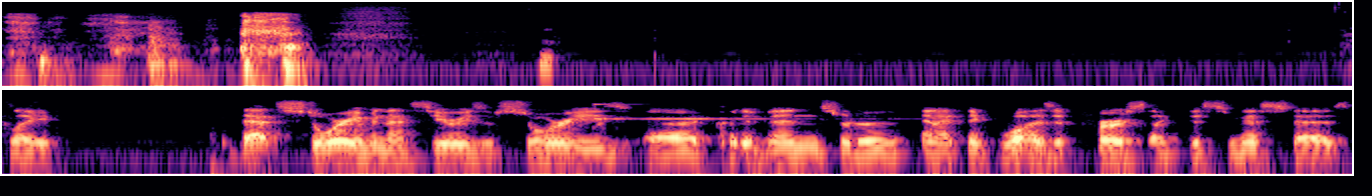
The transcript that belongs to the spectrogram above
Late. That story, I mean, that series of stories uh, could have been sort of, and I think was at first like dismissed as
